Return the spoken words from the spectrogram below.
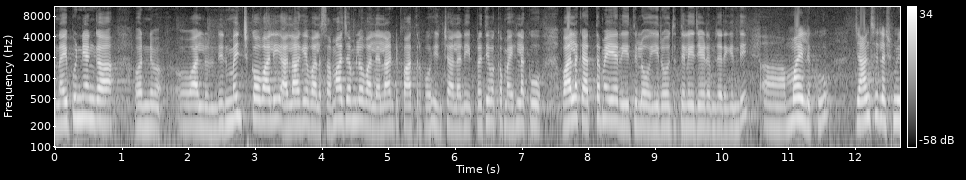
నైపుణ్యంగా వాళ్ళు నిర్మించుకోవాలి అలాగే వాళ్ళ సమాజంలో వాళ్ళు ఎలాంటి పాత్ర పోషించాలని ప్రతి ఒక్క మహిళకు వాళ్ళకి అర్థమయ్యే రీతిలో ఈరోజు తెలియజేయడం జరిగింది. అమ్మాయిలకు ఝాన్సీ లక్ష్మీ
